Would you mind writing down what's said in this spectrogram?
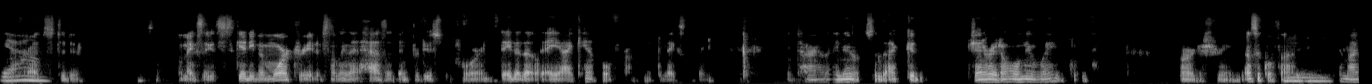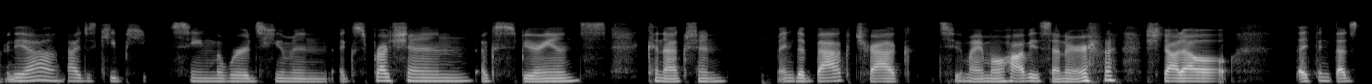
Yeah. For us to do. It makes it get even more creative, something that hasn't been produced before and data that the AI can't pull from. You have to make something entirely new. So that could generate a whole new wave of artistry. That's a cool thought, mm. in my opinion. Yeah. I just keep seeing the words human expression, experience, connection. And to backtrack to my Mojave Center, shout out. I think that's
